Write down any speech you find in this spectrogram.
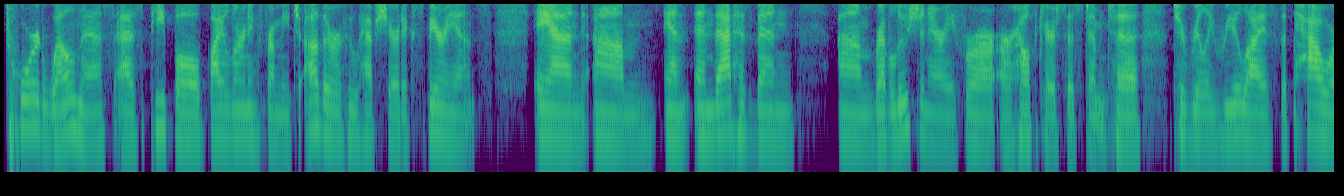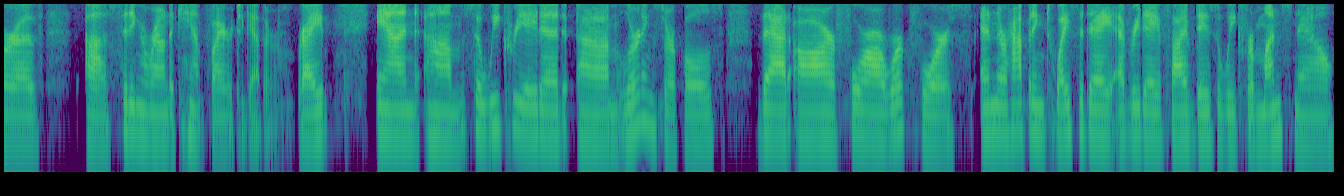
toward wellness as people by learning from each other who have shared experience, and um, and and that has been um, revolutionary for our, our healthcare system to to really realize the power of uh, sitting around a campfire together, right? And um, so we created um, learning circles that are for our workforce, and they're happening twice a day, every day, five days a week for months now,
